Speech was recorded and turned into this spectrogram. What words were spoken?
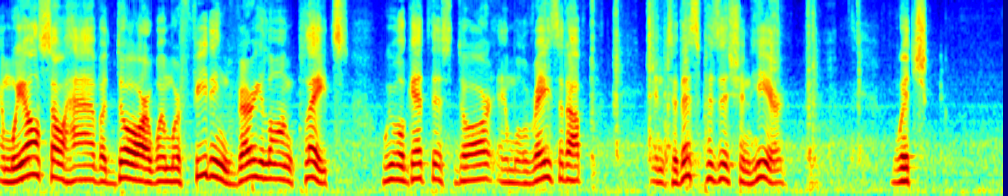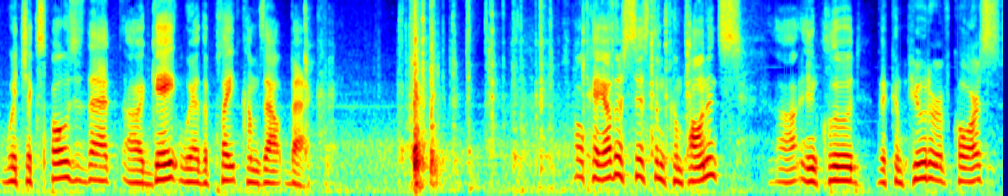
And we also have a door. When we're feeding very long plates, we will get this door and we'll raise it up into this position here, which, which exposes that uh, gate where the plate comes out back. Okay, other system components uh, include the computer, of course,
